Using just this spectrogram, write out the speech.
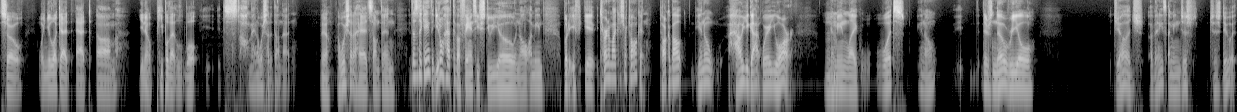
So when you look at at um, you know people that will, it's oh man, I wish I'd have done that. Yeah. I wish I'd have had something. It doesn't take anything. You don't have to have a fancy studio and all. I mean, but if, if turn the mic and start talking, talk about you know how you got where you are. I Mhm. mean, like what's you know, there's no real judge of anything. I mean, just just do it,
